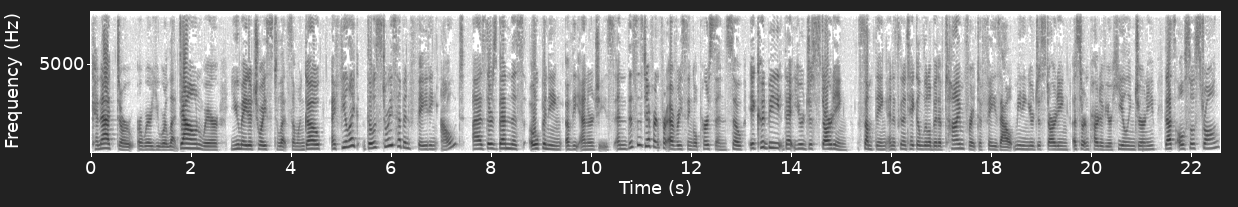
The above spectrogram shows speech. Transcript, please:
connect or, or where you were let down, where you made a choice to let someone go. I feel like those stories have been fading out as there's been this opening of the energies. And this is different for every single person. So it could be that you're just starting something and it's going to take a little bit of time for it to phase out, meaning you're just starting a certain part of your healing journey. That's also strong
